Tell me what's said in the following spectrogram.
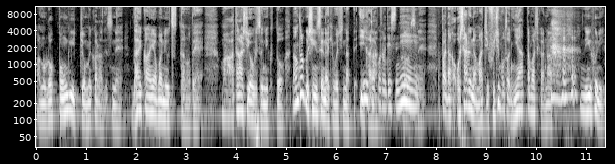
あの、六本木一丁目からですね、大観山に移ったので、まあ、新しいオフィスに行くと、なんとなく新鮮な気持ちになっていいかなと。いいところですね。そうですね。やっぱりなんかおしゃれな街、藤本に似合った街かな、というふうに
